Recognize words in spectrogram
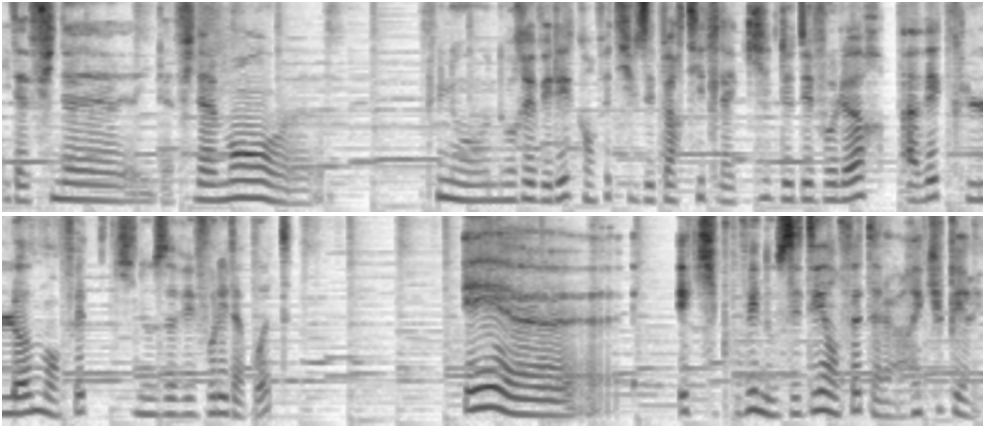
il, a finalement pu nous, nous révéler qu'en fait, il faisait partie de la guilde des voleurs avec l'homme en fait qui nous avait volé la boîte et, euh, et qui pouvait nous aider en fait à la récupérer.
